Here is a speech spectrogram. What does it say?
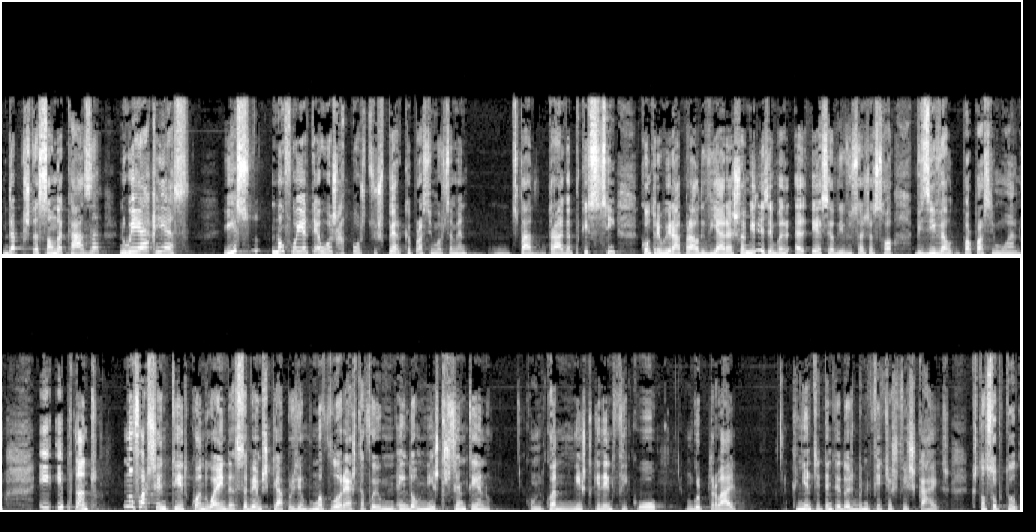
da prestação da casa no IRS. Isso não foi até hoje reposto. Espero que o próximo orçamento de Estado traga, porque isso sim contribuirá para aliviar as famílias, embora esse alívio seja só visível para o próximo ano. E, e portanto, não faz sentido quando ainda sabemos que há, por exemplo, uma floresta, foi ainda o ministro Centeno, quando o ministro que identificou um grupo de trabalho 582 benefícios fiscais, que estão, sobretudo,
